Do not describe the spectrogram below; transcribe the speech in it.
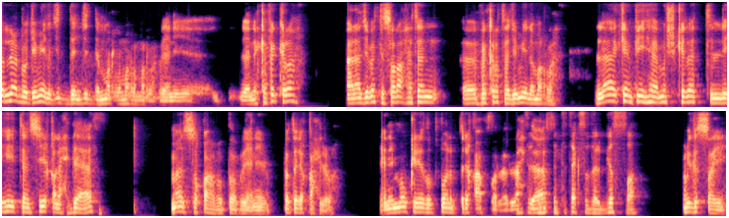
اللعبة جميلة جدا جدا مرة مرة مرة. يعني يعني كفكرة أنا عجبتني صراحة آه، فكرتها جميلة مرة. لكن فيها مشكلة اللي هي تنسيق الأحداث. ما نسقوها بالضبط يعني بطريقة حلوة. يعني ممكن يضبطونها بطريقة أفضل الأحداث. أنت تقصد القصة؟ القصة هي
